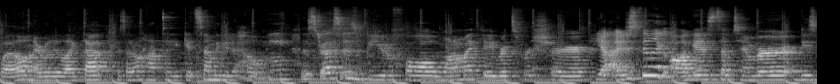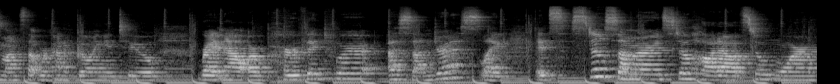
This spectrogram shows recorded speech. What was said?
well, and I really like that because I don't have to get somebody to help me. This dress is beautiful, one of my favorites for sure. Yeah, I just feel like August, September, these months that we're kind of going into right now are perfect for a sundress. Like, it's still summer, it's still hot out, still warm,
